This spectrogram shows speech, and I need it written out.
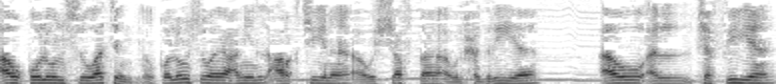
أو قلنسوة. القلنسوة يعني العرقتشينة أو الشفقة أو الحدرية أو الشفية.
